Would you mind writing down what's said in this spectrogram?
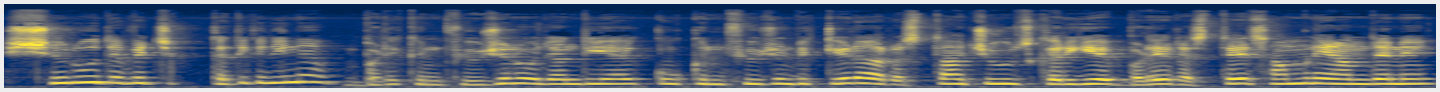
ਸ਼ੁਰੂ ਦੇ ਵਿੱਚ ਕਦੀ ਕਦੀ ਨਾ ਬੜੇ ਕਨਫਿਊਜ਼ਨ ਹੋ ਜਾਂਦੀ ਹੈ, ਕੋ ਕਨਫਿਊਜ਼ਨ ਵੀ ਕਿਹੜਾ ਰਸਤਾ ਚੂਜ਼ ਕਰੀਏ, ਬੜੇ ਰਸਤੇ ਸਾਹਮਣੇ ਆਉਂਦੇ ਨੇ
